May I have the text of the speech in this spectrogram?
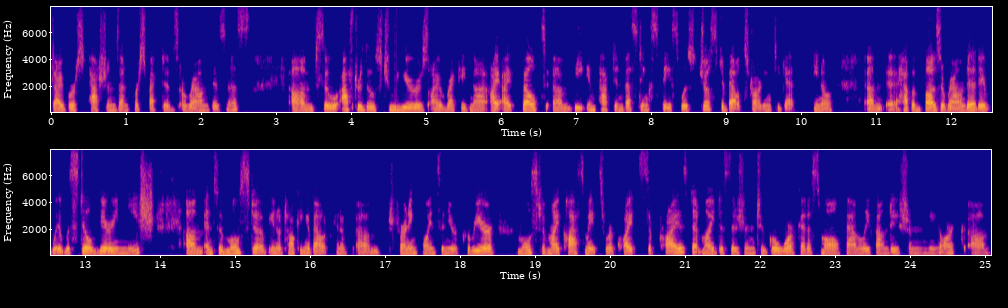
diverse passions and perspectives around business. Um, so after those two years, I recognized, I, I felt um, the impact investing space was just about starting to get you know um, uh, have a buzz around it. it. it. was still very niche. Um, and so most of, you know, talking about kind of um, turning points in your career, most of my classmates were quite surprised at my decision to go work at a small family foundation in New York. Um,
